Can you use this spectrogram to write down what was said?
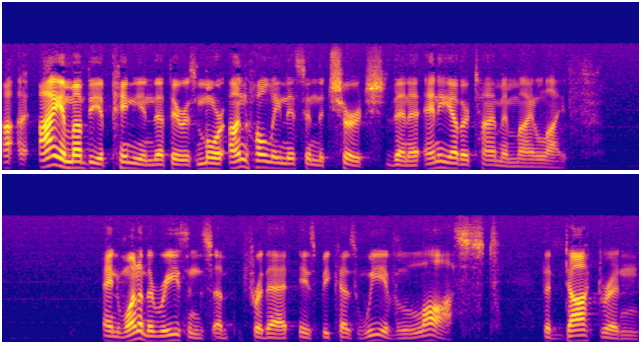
I am of the opinion that there is more unholiness in the church than at any other time in my life. And one of the reasons uh, for that is because we have lost the doctrine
